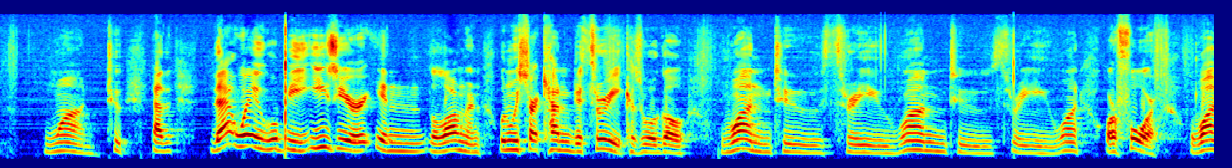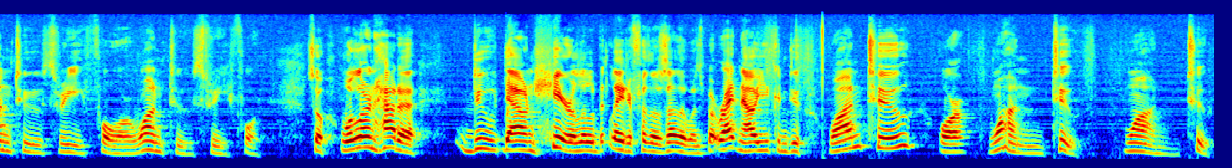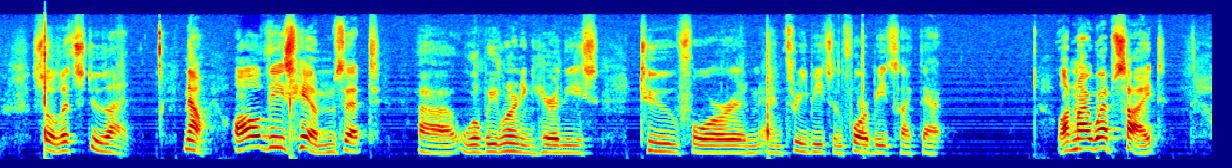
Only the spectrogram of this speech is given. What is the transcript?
one, two. Now, that way will be easier in the long run when we start counting to three because we'll go one, two, three, one, two, three, one, or four. One, two, three, four, one, two, three, four. So we'll learn how to do down here a little bit later for those other ones. But right now you can do one, two, or one, two, one, two. So let's do that. Now, all these hymns that uh, we'll be learning here in these two, four, and, and three beats and four beats like that. On my website,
